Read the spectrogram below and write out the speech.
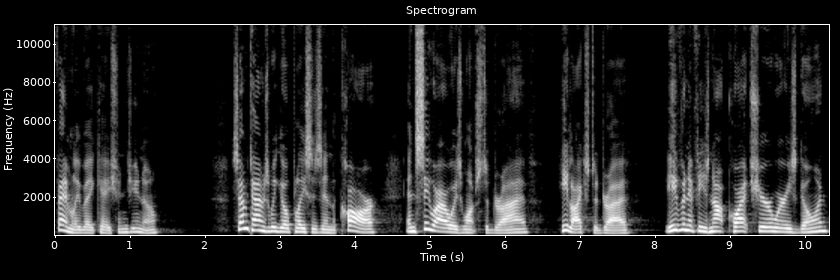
Family vacations, you know. Sometimes we go places in the car, and CY always wants to drive. He likes to drive, even if he's not quite sure where he's going.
